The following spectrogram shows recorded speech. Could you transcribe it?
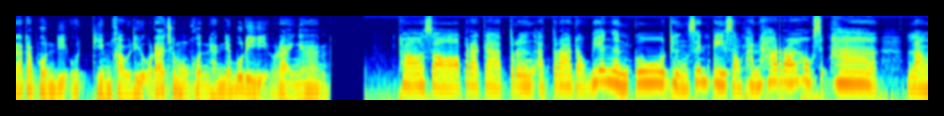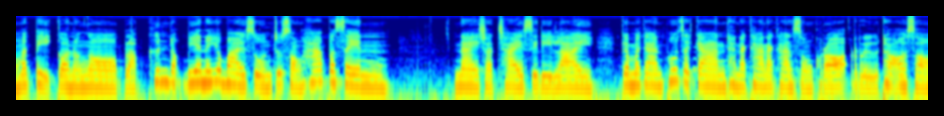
นัทพลดีอุดทีมข่าววิทยุราชมงคลธัญบุรีรายงานทอสอประกาศตรึงอัตราดอกเบี้ยเงินกู้ถึงสิ้นปี 2565 หลังมติกรงงปรับขึ้นดอกเบี้ยนโยบาย 0.25%นายชัดชัยสิริไล กรรมการผู้จัดการธนาคารอาคารสงเคราะห์ หรือทอสอ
